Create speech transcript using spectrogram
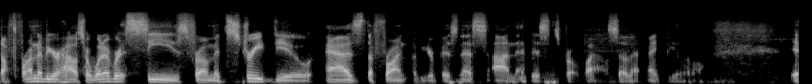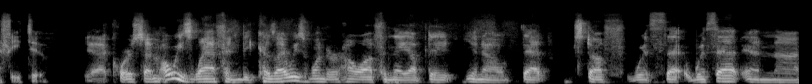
the front of your house or whatever it sees from its street view as the front of your business on that business profile so that might be a little iffy too Yeah, of course. I'm always laughing because I always wonder how often they update, you know, that stuff with that with that. And uh,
